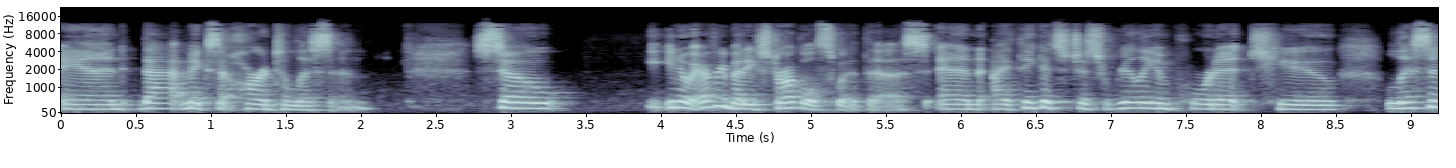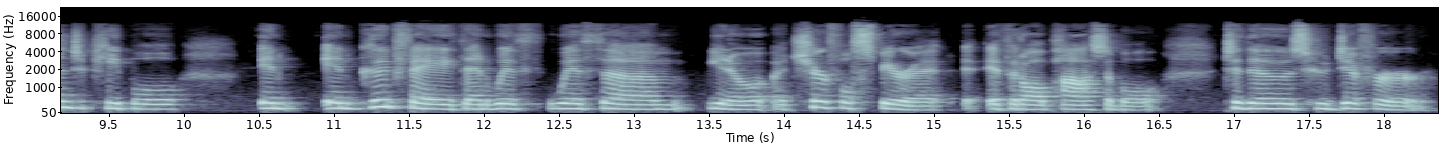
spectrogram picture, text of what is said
and that makes it hard to listen. So, you know, everybody struggles with this. And I think it's just really important to listen to people in in good faith and with with um, you know a cheerful spirit, if at all possible, to those who differ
